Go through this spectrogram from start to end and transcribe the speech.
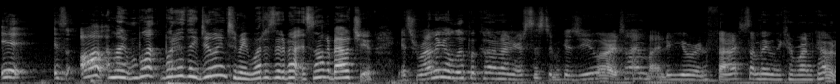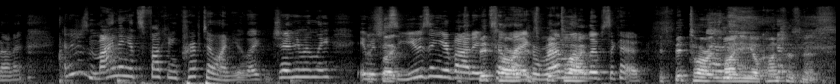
it is all. I'm like, what? What are they doing to me? What is it about? It's not about you. It's running a loop of code on your system because you are a time binder. You are in fact something that can run code on it, and it's just mining its fucking crypto on you. Like genuinely, it was It's just using your body to like it's run little loops of code. It's BitTorrent And- mining your consciousness.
